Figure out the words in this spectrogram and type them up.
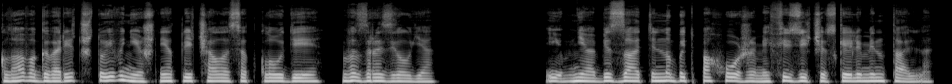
Клава говорит, что и внешне отличалась от Клаудии, возразил я. Им не обязательно быть похожими физически или ментально.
